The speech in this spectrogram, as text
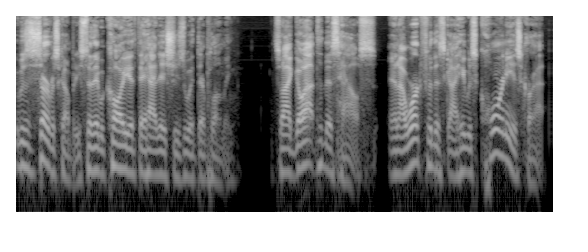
it was a service company. So they would call you if they had issues with their plumbing. So I go out to this house and I worked for this guy. He was corny as crap.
